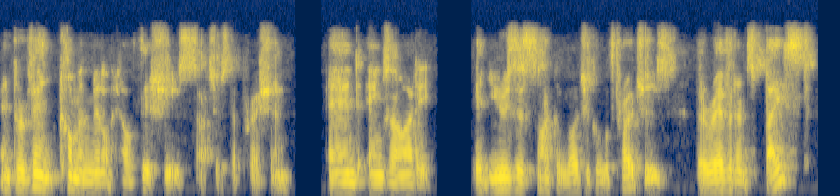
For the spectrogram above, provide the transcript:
and prevent common mental health issues such as depression and anxiety. It uses psychological approaches that are evidence based,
